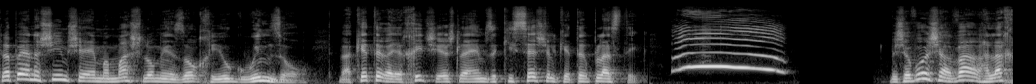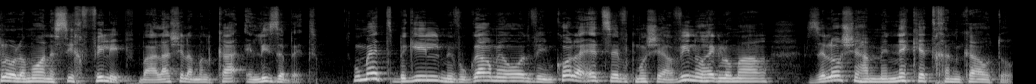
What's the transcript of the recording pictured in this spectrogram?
כלפי אנשים שהם ממש לא מאזור חיוג ווינזור, והכתר היחיד שיש להם זה כיסא של כתר פלסטיק. בשבוע שעבר הלך לעולמו הנסיך פיליפ, בעלה של המלכה אליזבת. הוא מת בגיל מבוגר מאוד, ועם כל העצב, כמו שאבי נוהג לומר, זה לא שהמנקת חנקה אותו.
